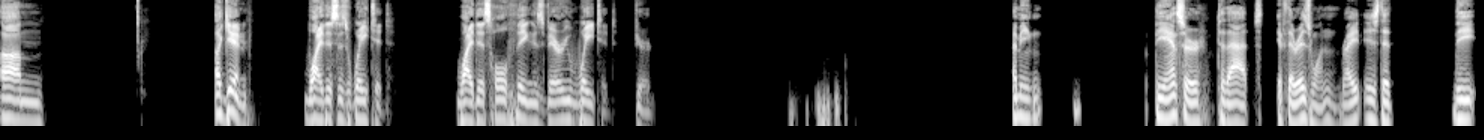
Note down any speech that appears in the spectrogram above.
Um, again, why this is weighted, why this whole thing is very weighted, Jared. I mean, the answer to that, if there is one, right, is that the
